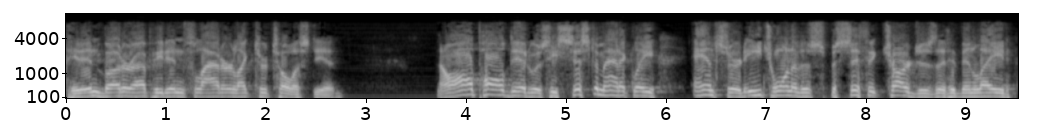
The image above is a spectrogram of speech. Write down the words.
He didn't butter up, he didn't flatter like Tertullus did. Now all Paul did was he systematically answered each one of the specific charges that had been laid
